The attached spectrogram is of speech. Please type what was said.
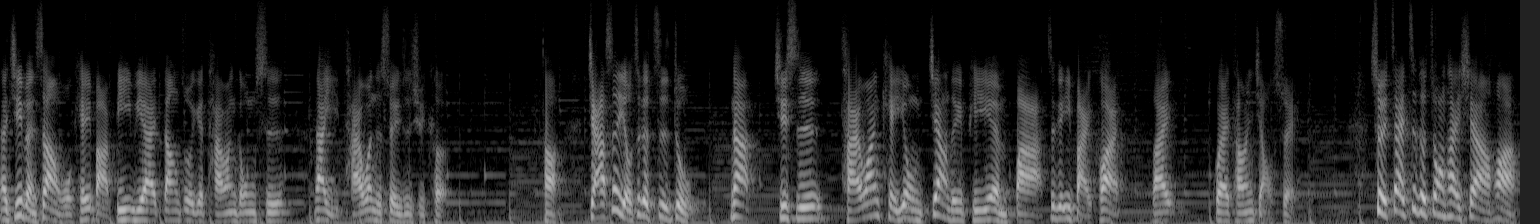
那基本上我可以把 BVI 当做一个台湾公司，那以台湾的税制去课。好，假设有这个制度。那其实台湾可以用这样的一个 PM 把这个一百块来回来台湾缴税，所以在这个状态下的话，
